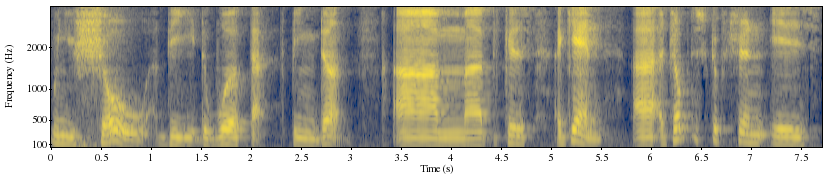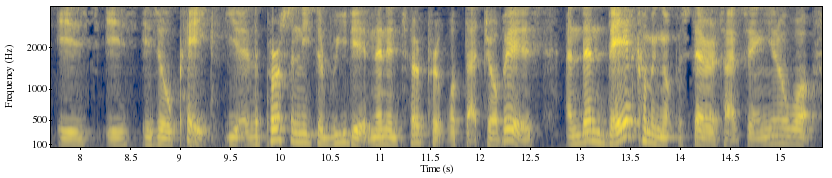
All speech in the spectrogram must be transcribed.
when you show the the work that's being done um, uh, because again uh, a job description is is is is opaque. Yeah, the person needs to read it and then interpret what that job is, and then they're coming up with stereotypes, saying, you know what,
